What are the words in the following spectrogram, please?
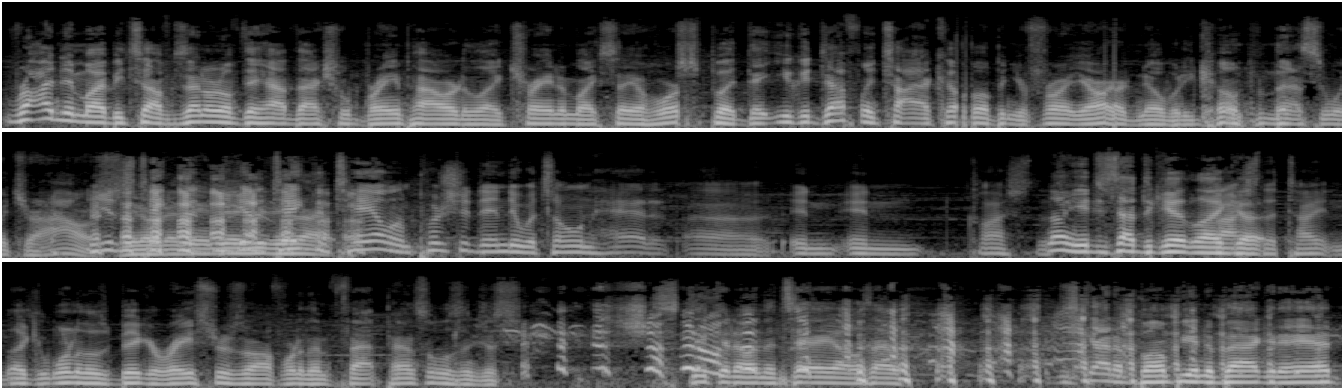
riding it might be tough because I don't know if they have the actual brain power to like train them like say a horse, but that you could definitely tie a couple up in your front yard. Nobody come messing with your house. You, You, just know take, what I mean? you You'd gotta take like- the tail and push it into its own head uh, in in Clash the, No, you just have to get like Clash a the Titans. like one of those big erasers off one of them fat pencils and just stick it on the tail. Have- just kind of bump you in the back of the head.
